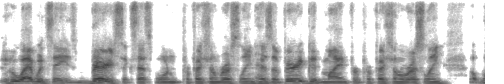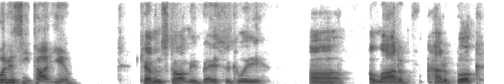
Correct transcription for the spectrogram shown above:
who I would say is very successful in professional wrestling, has a very good mind for professional wrestling. What has he taught you? Kevin's taught me basically uh, a lot of how to book.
